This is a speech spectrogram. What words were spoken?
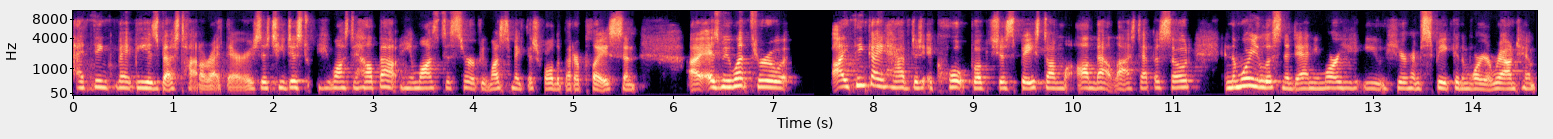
I think might be his best title right there is just he just he wants to help out he wants to serve he wants to make this world a better place and uh, as we went through I think I have just a quote book just based on on that last episode. And the more you listen to Dan, the more you, you hear him speak, and the more you're around him,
